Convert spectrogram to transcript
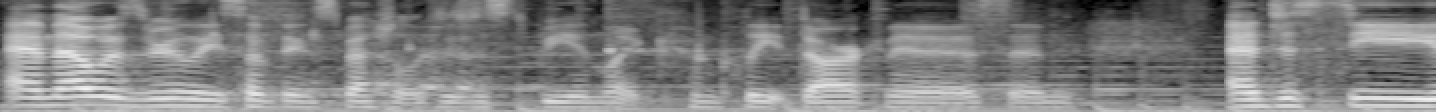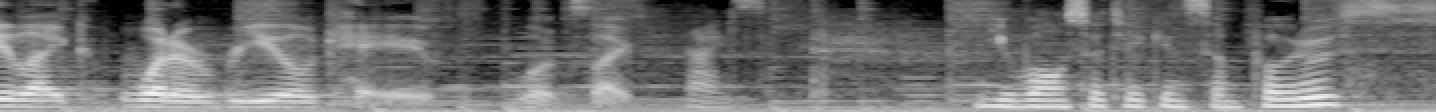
And that was really something special, to just be in, like, complete darkness and, and to see, like, what a real cave looks like. Nice. You've also taken some photos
